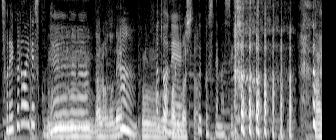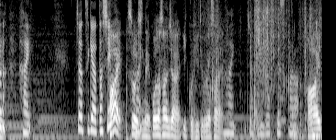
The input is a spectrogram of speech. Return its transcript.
それぐらいですかね。ん。なるほどね。うん。うん、あとはわかりねました。ポイポイ捨てますよ。はい。はいじゃあ次私？はい、そうですね。幸、田さんじゃあ一個引いてください。はい。じゃあこのボックスから。こはい。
